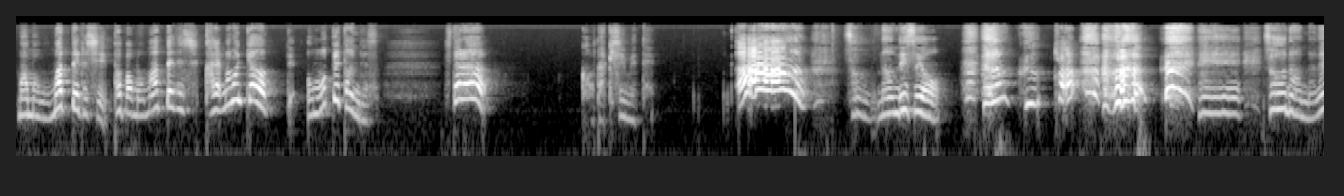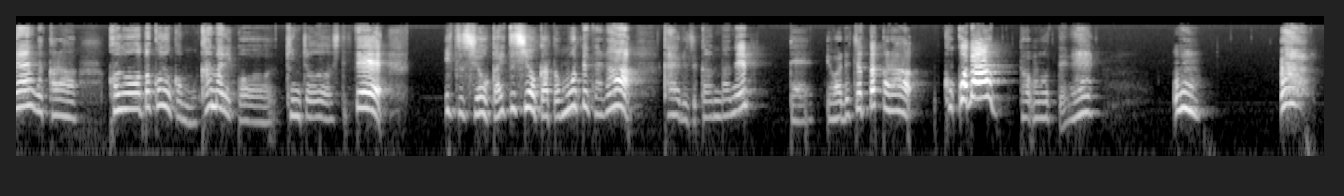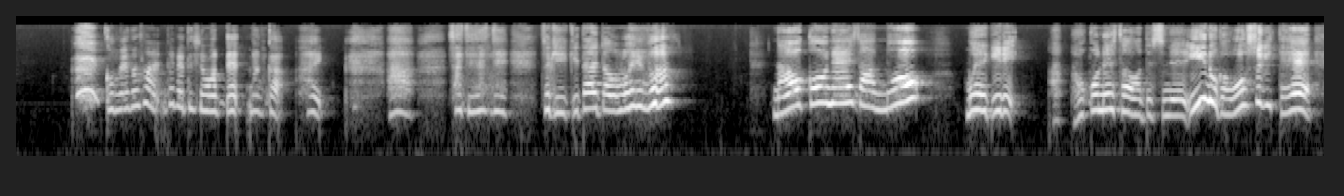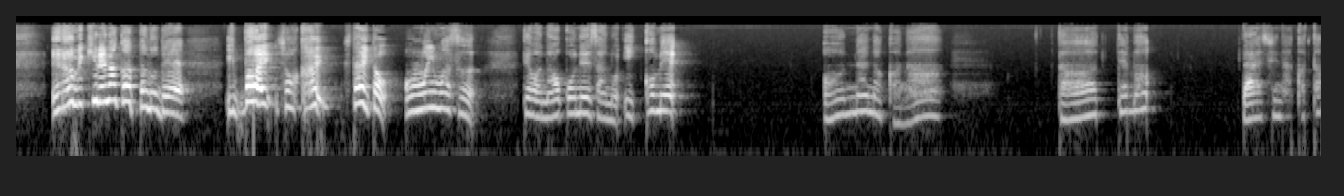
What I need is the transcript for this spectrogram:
ママも待ってるし、パパも待ってるし、帰らなきゃって思ってたんです。したら、こう抱きしめて。ああそうなんですよ。え ー、そうなんだね。だから、この男の子もかなりこう、緊張してて、いつしようか、いつしようかと思ってたら、帰る時間だねって言われちゃったから、ここだと思ってね。うん。あごめんなさい。照れてしまって。なんか、はい。あさてさて、次行きたいと思います。なおこお姉さんの萌え切り。あ、なおこ姉さんはですね、いいのが多すぎて、選びきれなかったので、いっぱい紹介したいと思います。では、なおこ姉さんの1個目。女の子の、とっても大事なこと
